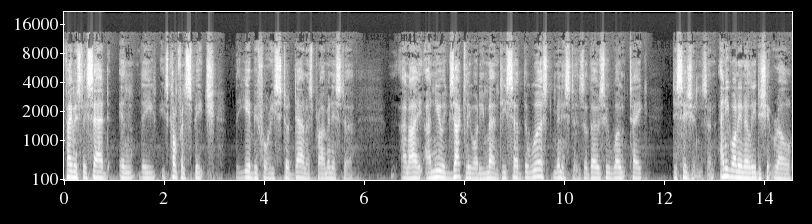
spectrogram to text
famously said in the, his conference speech the year before he stood down as Prime Minister and I, I knew exactly what he meant. He said the worst ministers are those who won't take decisions, and anyone in a leadership role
